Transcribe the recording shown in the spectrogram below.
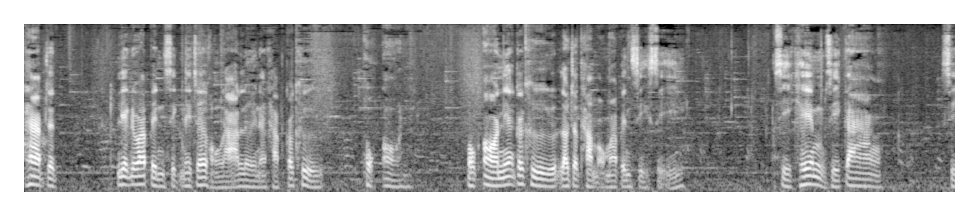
แทบจะเรียกได้ว่าเป็นซิกเนเจอร์ของร้านเลยนะครับ ก็คือ 6 ออน6ออนเนี่ยก็คือเราจะทำออกมาเป็นสีสี สีเข้ม สีกลาง สี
